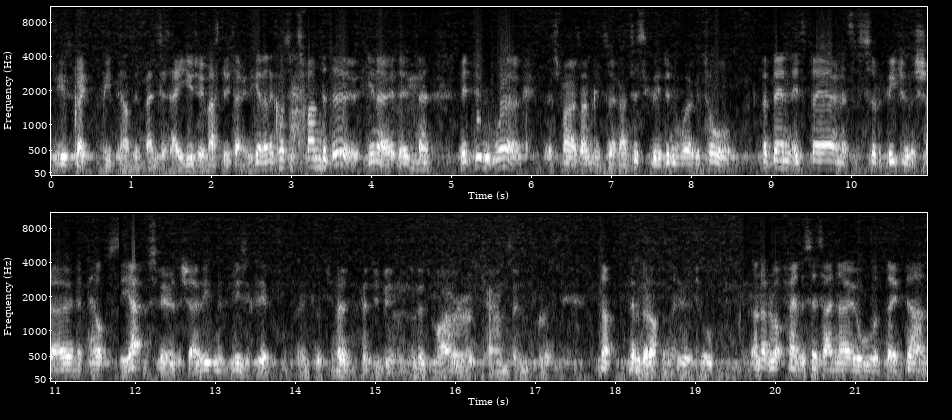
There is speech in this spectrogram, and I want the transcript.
He was great. Pete Townshend fan says, "Hey, you two must do something together." And of course, it's fun to do. You know, it, it, uh, it didn't work as far as I'm concerned. Artistically, it didn't work at all. But then it's there, and it's a sort of feature of the show, and it helps the atmosphere of the show, even if musically everything's very good. You know, Had, had you been an admirer of Townshend for not never got off on the Who at all. I'm not a rock fan in the sense I know all that they've done.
